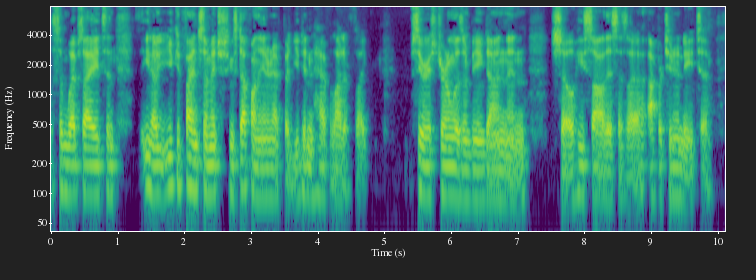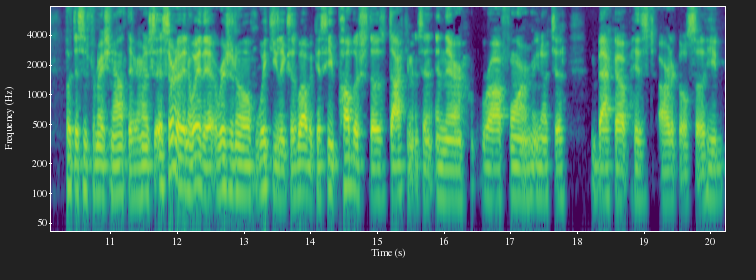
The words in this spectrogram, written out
some websites, and you know, you could find some interesting stuff on the internet, but you didn't have a lot of like serious journalism being done, and so he saw this as an opportunity to put this information out there. And it's, it's, sort of in a way the original WikiLeaks as well, because he published those documents in, in their raw form, you know, to back up his articles. So he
